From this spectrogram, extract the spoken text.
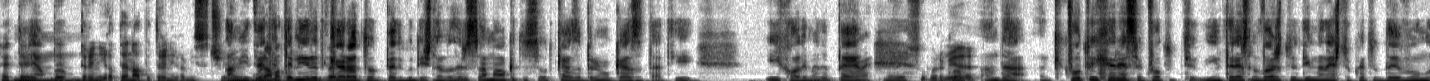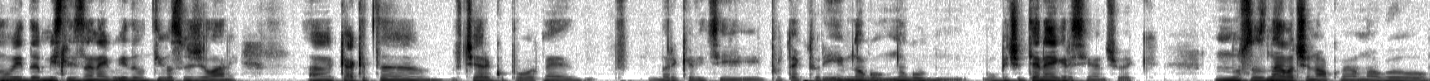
Е, те, Нямам- те тренират, едната тренира, мисля, че Ами, двете тренират двете- карате от 5 годишна възраст, а малката се отказа, примерно каза тати и ходиме да пееме. Е, супер. Е, Yeah. А, Да, каквото и харесва, каквото ти е интересно, важното е да има нещо, което да е вълнува и да мисли за него и да отива с желание. А каката вчера купувахме ръкавици и протектори и много, много обича. Тя не е агресивен човек, но съзнава, че много, има много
